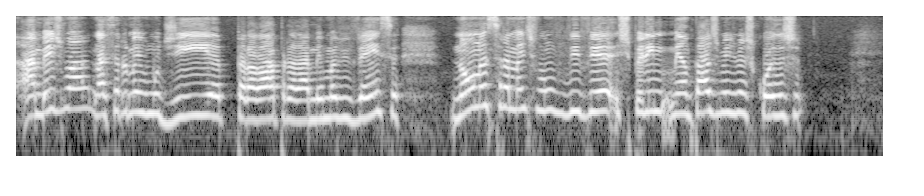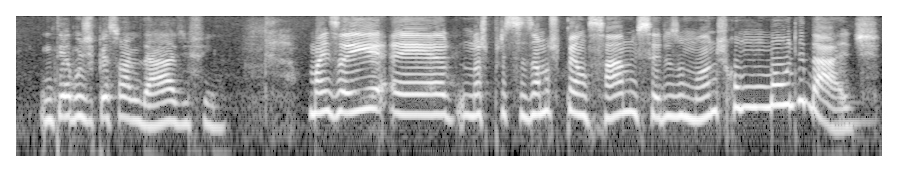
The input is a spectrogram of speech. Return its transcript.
a mesma, nasceram no mesmo dia, pra lá, pra lá, a mesma vivência, não necessariamente vão viver, experimentar as mesmas coisas em termos de personalidade, enfim. Mas aí é, nós precisamos pensar nos seres humanos como uma unidade.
